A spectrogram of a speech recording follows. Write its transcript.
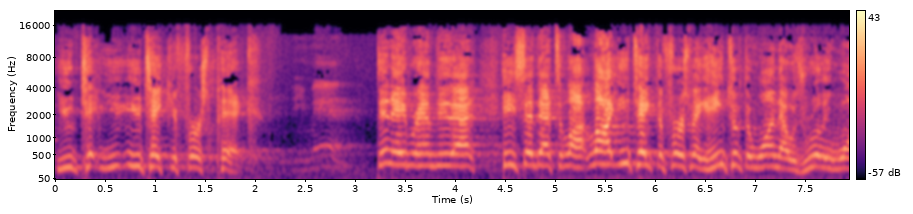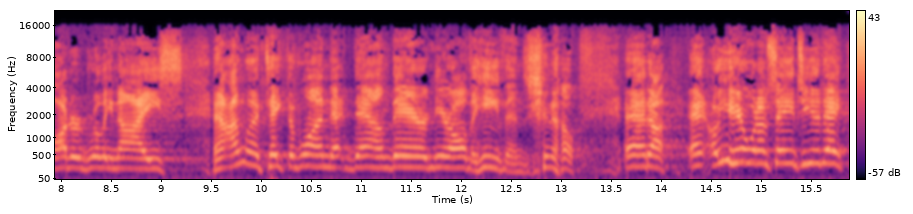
You, ta- you, you take your first pick. Amen. Didn't Abraham do that? He said that to Lot. Lot, you take the first pick. And he took the one that was really watered, really nice. And I'm going to take the one that down there near all the heathens, you know. And, uh, and oh, you hear what I'm saying to you today?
